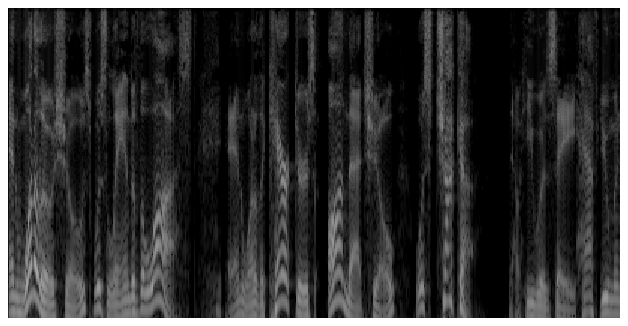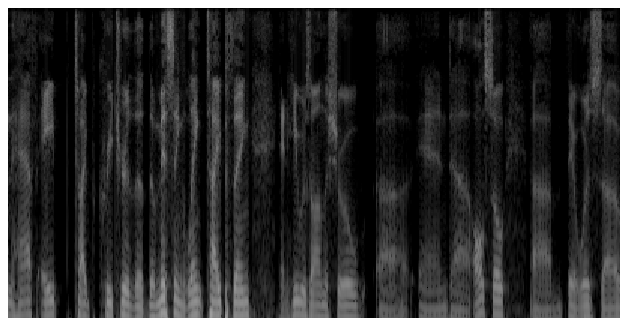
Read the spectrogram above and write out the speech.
and one of those shows was Land of the Lost. And one of the characters on that show was Chaka. Now, he was a half human, half ape type creature, the, the missing link type thing, and he was on the show. Uh, and uh, also, uh, there was uh,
